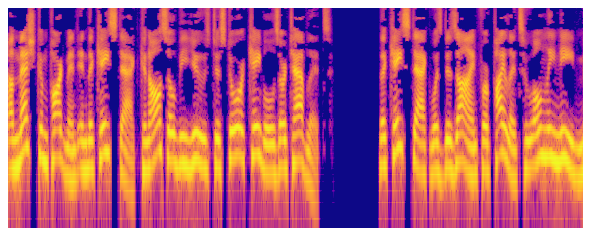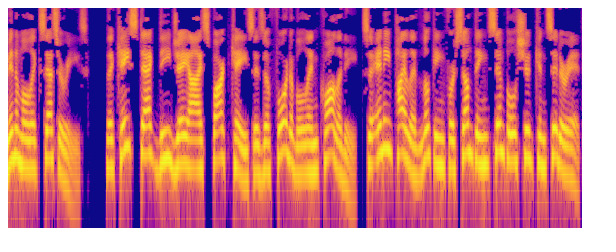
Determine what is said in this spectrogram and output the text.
A mesh compartment in the case stack can also be used to store cables or tablets. The case stack was designed for pilots who only need minimal accessories. The Case Stack DJI Spark case is affordable in quality, so any pilot looking for something simple should consider it.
